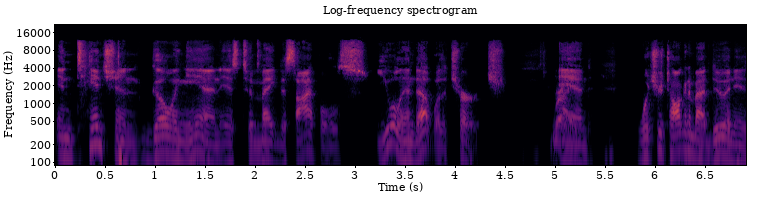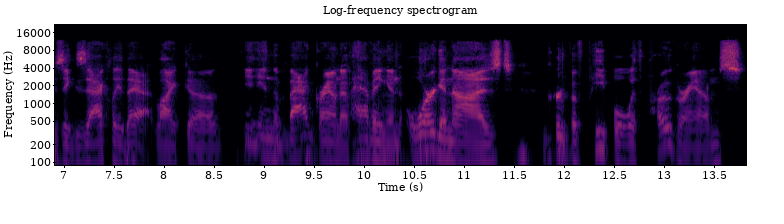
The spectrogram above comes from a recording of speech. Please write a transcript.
intention going in is to make disciples you will end up with a church. Right. and what you're talking about doing is exactly that. Like uh, in the background of having an organized group of people with programs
